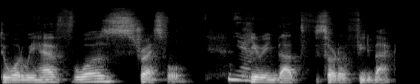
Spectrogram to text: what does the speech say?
to what we have was stressful. Yeah. Hearing that sort of feedback.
